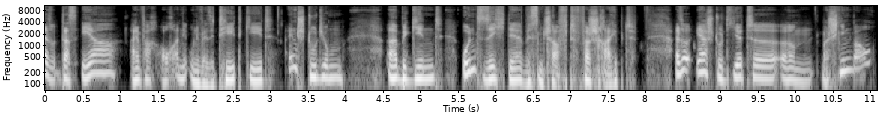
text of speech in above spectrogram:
also dass er einfach auch an die Universität geht, ein Studium äh, beginnt und sich der Wissenschaft verschreibt. Also er studierte ähm, Maschinenbau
